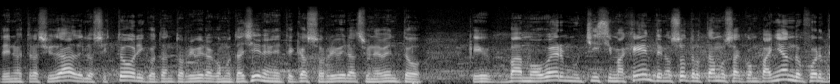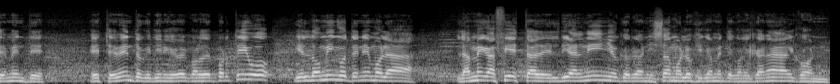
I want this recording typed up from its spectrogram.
de nuestra ciudad, de los históricos, tanto Rivera como Talleres. En este caso Rivera hace un evento que va a mover muchísima gente. Nosotros estamos acompañando fuertemente este evento que tiene que ver con lo deportivo y el domingo tenemos la, la mega fiesta del Día del Niño que organizamos lógicamente con el canal, con,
